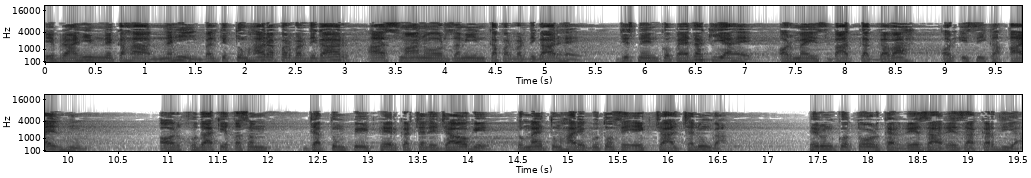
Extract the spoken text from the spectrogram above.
ابراہیم نے کہا، نہیں، بلکہ تمہارا پروردگار آسمانوں اور زمین کا پروردگار ہے، جس نے ان کو پیدا کیا ہے، اور میں اس بات کا گواہ اور اسی کا قائل ہوں۔ اور خدا کی قسم، جب تم پیٹ پھیر کر چلے جاؤ گے، تو میں تمہارے بتوں سے ایک چال چلوں گا۔ پھر ان کو توڑ کر ریزا ریزا کر دیا،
